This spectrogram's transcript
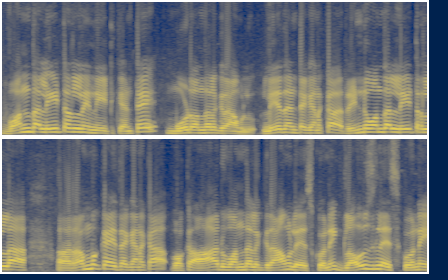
వంద లీటర్ల నీటికి అంటే మూడు వందల గ్రాములు. లేదంటే కనుక రెండు వందల లీటర్ల రమ్ముకైతే కనుక ఒక ఆరు వందల గ్రాములు వేసుకొని గ్లౌజులు వేసుకొని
